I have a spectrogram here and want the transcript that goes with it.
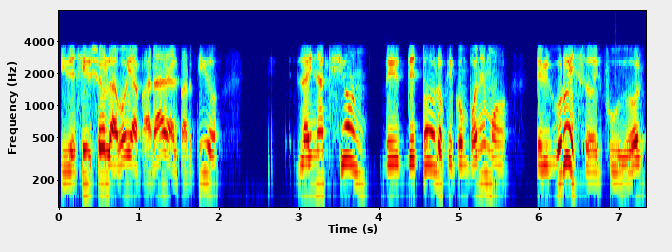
y decir yo la voy a parar al partido. La inacción de, de todos los que componemos el grueso del fútbol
